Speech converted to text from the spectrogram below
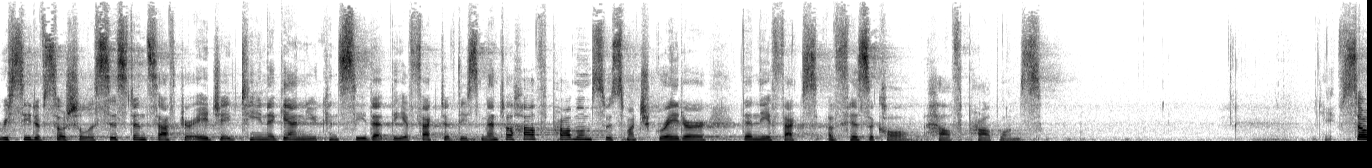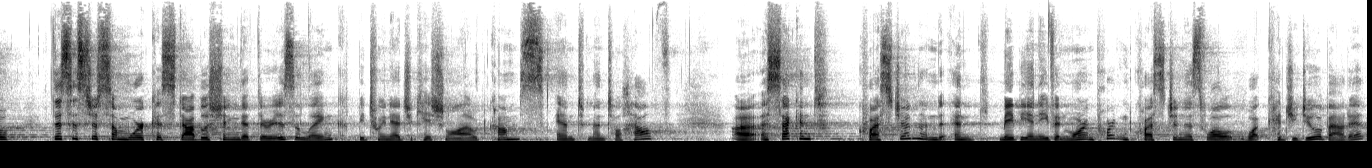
receipt of social assistance after age 18, again, you can see that the effect of these mental health problems was much greater than the effects of physical health problems. So this is just some work establishing that there is a link between educational outcomes and mental health. Uh, a second question, and, and maybe an even more important question, is well, what could you do about it?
